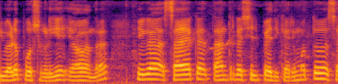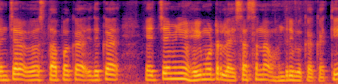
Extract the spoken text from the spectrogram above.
ಇವೆರಡು ಪೋಸ್ಟ್ಗಳಿಗೆ ಯಾವ ಅಂದ್ರೆ ಈಗ ಸಹಾಯಕ ತಾಂತ್ರಿಕ ಶಿಲ್ಪಿ ಅಧಿಕಾರಿ ಮತ್ತು ಸಂಚಾರ ವ್ಯವಸ್ಥಾಪಕ, ಇದಕ್ಕೆ H M U heavy motor ಲೈಸೆನ್ಸನ್ನು ಹೊಂದಿರಬೇಕಾಕತಿ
